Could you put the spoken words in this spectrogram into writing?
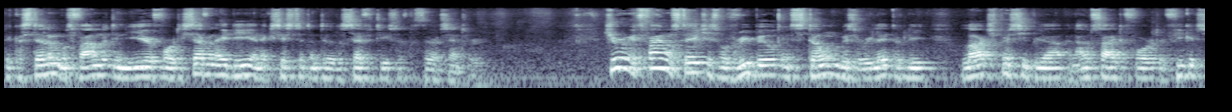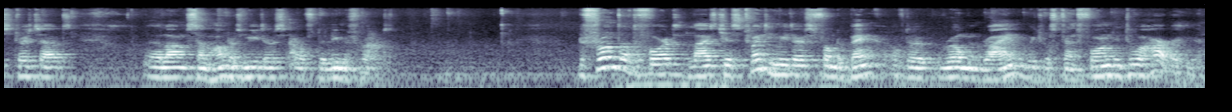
The castellum was founded in the year 47 AD and existed until the 70s of the 3rd century. During its final stages it was rebuilt in stone with a relatively large principia and outside the fort a vicarage stretched out along some hundred meters of the Limes road. The front of the fort lies just 20 meters from the bank of the Roman Rhine, which was transformed into a harbor here.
